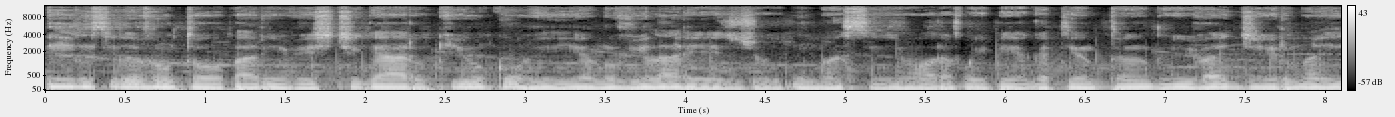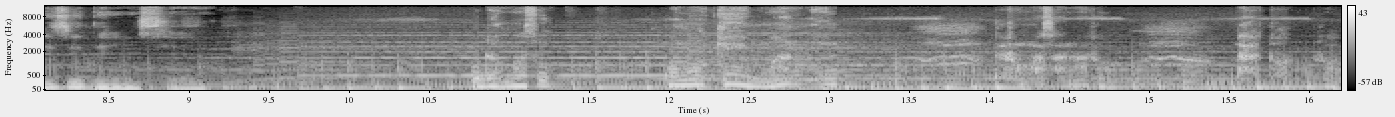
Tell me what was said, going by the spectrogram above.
ele se levantou para investigar investigar o que ocorria no vilarejo. Uma senhora foi pega tentando invadir uma residência. Udah masuk pemukiman di rumah sana tuh. Nah tuh, tuh,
